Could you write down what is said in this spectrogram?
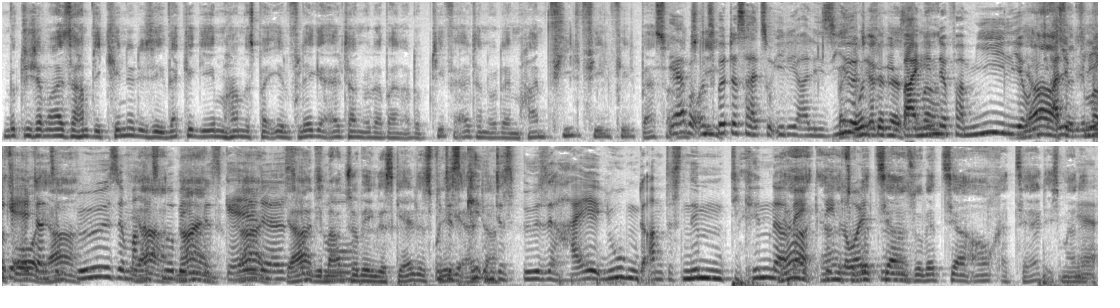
möglicherweise haben die Kinder, die sie weggegeben haben, es bei ihren Pflegeeltern oder bei den Adoptiveltern oder im Heim viel, viel, viel besser. Ja, bei uns die. wird das halt so idealisiert, bei irgendwie bei immer, in der Familie ja, und alle Pflegeeltern so, ja, sind böse, machen ja, es nur wegen nein, des Geldes. Nein, ja, die so. machen es nur wegen des Geldes. Und das, und das böse Heil Jugendamt, das nimmt die Kinder weg, den so Leuten. Wird's ja, so wird es ja auch erzählt. Ich meine,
